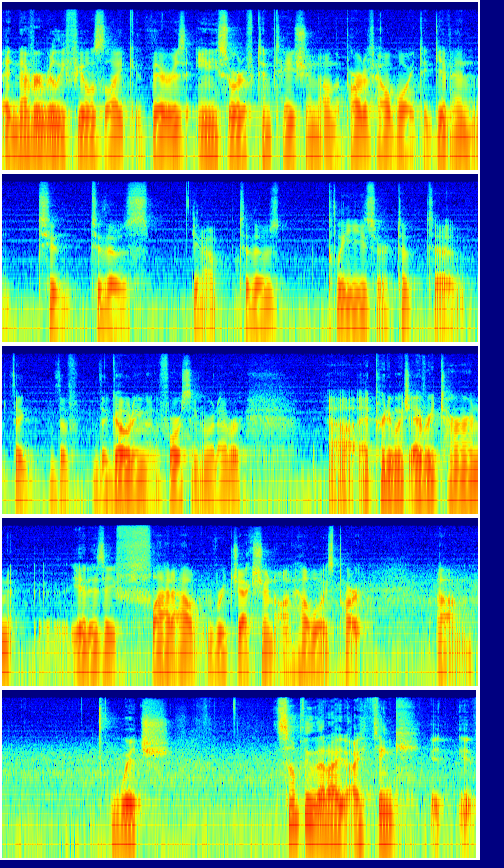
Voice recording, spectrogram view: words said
it never really feels like there is any sort of temptation on the part of Hellboy to give in to to those, you know, to those pleas or to, to the, the the goading or the forcing or whatever. Uh, at pretty much every turn, it is a flat out rejection on Hellboy's part, um, which something that I, I think it, it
